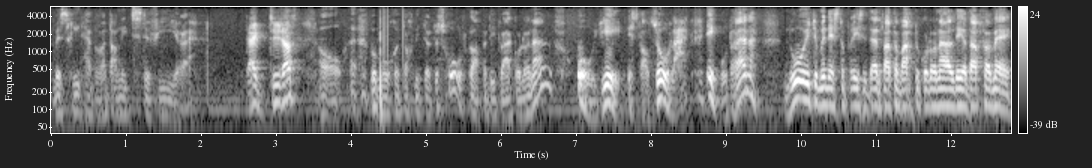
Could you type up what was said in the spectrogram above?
Misschien hebben we dan iets te vieren. Kijkt u dat? Oh, we mogen toch niet uit de school klappen, nietwaar, kolonel? Oh jee, is het al zo laat? Ik moet rennen. Nooit de minister-president laten wachten, kolonel, leer dat van mij.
